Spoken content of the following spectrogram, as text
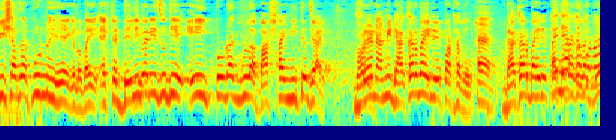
বিশ হাজার পূর্ণই হয়ে গেল ভাই। একটা ডেলিভারি যদি এই প্রোডাক্টগুলা বাসায় নিতে যায় ধরেন আমি ঢাকার বাইরে পাঠাবো। হ্যাঁ। ঢাকার বাইরে কত টাকা লাগবে?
